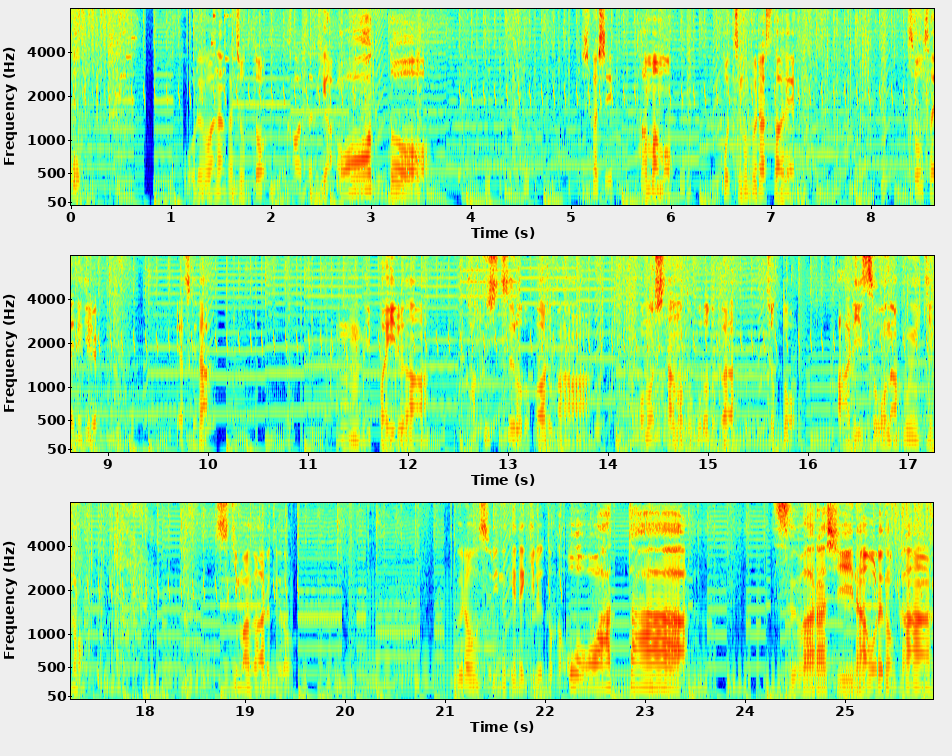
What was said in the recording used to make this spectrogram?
おこれはなんかちょっと変わった敵が。おっと。しかし弾も。こっちのブラスターで。相殺できる。やっつけた。うんいっぱいいるな。隠し通路とかあるかな。この下のところとかちょっとありそうな雰囲気の隙間があるけど。裏をすり抜けできるとか。おおあったー。素晴らしいな俺の勘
